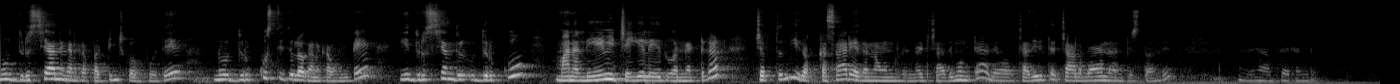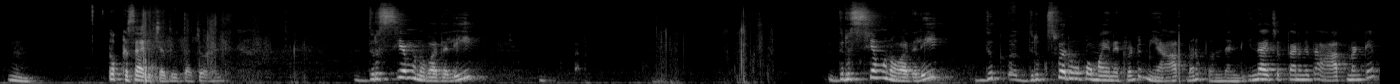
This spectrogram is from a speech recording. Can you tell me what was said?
నువ్వు దృశ్యాన్ని కనుక పట్టించుకోకపోతే నువ్వు దృక్కు స్థితిలో కనుక ఉంటే ఈ దృశ్యం దృ దృక్కు మనల్ని ఏమీ చెయ్యలేదు అన్నట్టుగా చెప్తుంది. ఇది ఒక్కసారి ఏదైనా ఉన్నట్టు చదివి ఉంటే అది చదివితే చాలా బాగుంది అనిపిస్తుంది. రెండు ఒక్కసారి చదువుతా చూడండి. దృశ్యమును వదలి దృశ్యమును వదిలి దృక్ దృక్స్వరూపమైనటువంటి మీ ఆత్మను పొందండి. ఇందాక చెప్పాను కదా ఆత్మ అంటే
